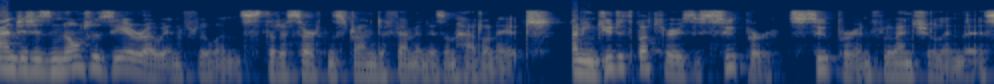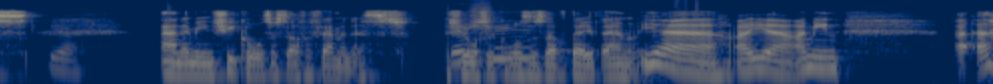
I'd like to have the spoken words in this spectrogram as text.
And it is not a zero influence that a certain strand of feminism had on it. I mean, Judith Butler is super, super influential in this. Yeah. And I mean, she calls herself a feminist. She also she? calls herself they, them. Yeah, uh, yeah. I mean, uh,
